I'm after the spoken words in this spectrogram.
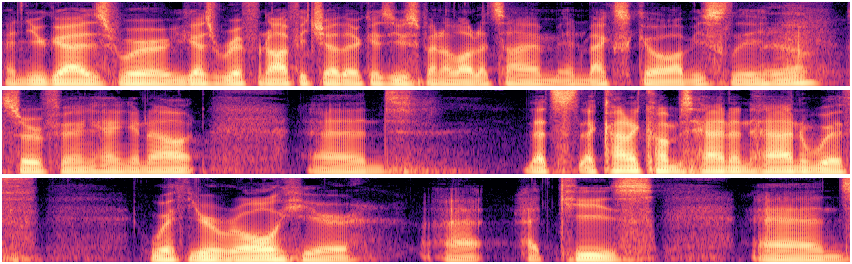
and you guys were you guys were riffing off each other because you spent a lot of time in Mexico, obviously Yeah. surfing, hanging out, and that's that kind of comes hand in hand with with your role here at, at Keys. And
